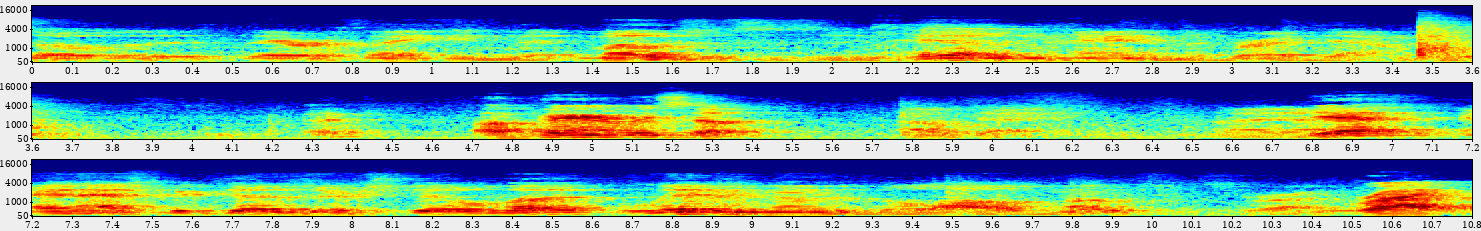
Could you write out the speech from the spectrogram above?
So they're thinking that Moses is in heaven handing the bread down to them. Apparently so. Okay. And Yeah. that's- And that's because they're still lo- living under the law of Moses, right? Right.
